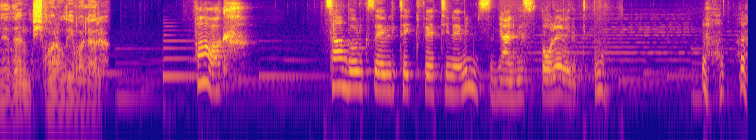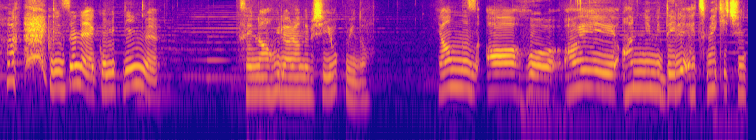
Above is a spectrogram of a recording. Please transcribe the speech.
Neden pişman olayım Alara? Bana bak. Sen doğru kıza evlilik teklifi ettiğine emin misin? Yani biz doğru evlilik değil mi? Gülsene, komik değil mi? Senin Ahu ile aranda bir şey yok muydu? Yalnız Ahu, ay annemi deli etmek için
